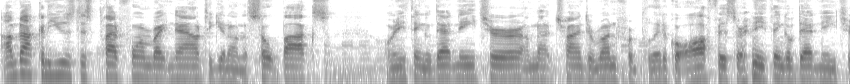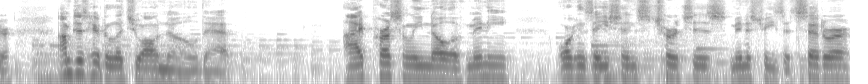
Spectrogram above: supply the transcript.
I'm not going to use this platform right now to get on a soapbox or anything of that nature. I'm not trying to run for political office or anything of that nature. I'm just here to let you all know that I personally know of many organizations, churches, ministries, etc.,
